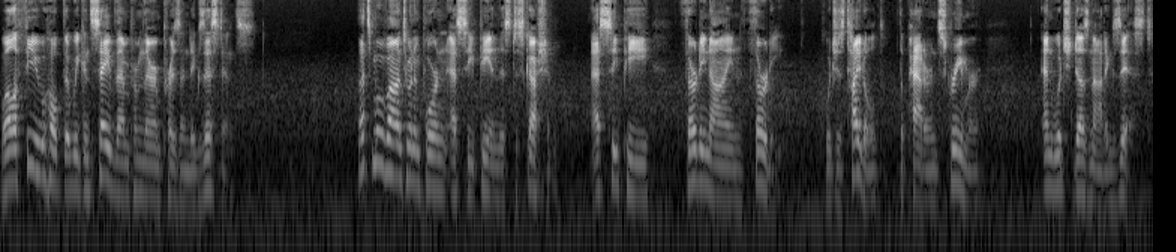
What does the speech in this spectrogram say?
while a few hope that we can save them from their imprisoned existence. Let's move on to an important SCP in this discussion SCP 3930, which is titled The Pattern Screamer, and which does not exist.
